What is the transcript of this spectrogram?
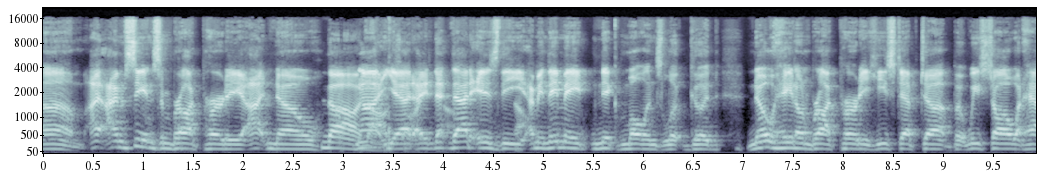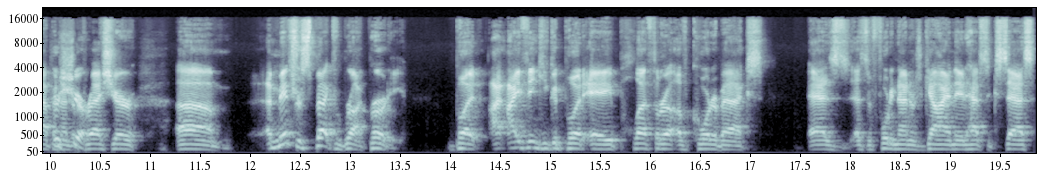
Um, I, I'm seeing some Brock Purdy. I no, no, not no, yet. I, that, that is the. No. I mean, they made Nick Mullens look good. No hate on Brock Purdy. He stepped up, but we saw what happened for under sure. pressure. Um, immense respect for Brock Purdy, but I, I think you could put a plethora of quarterbacks as as a 49ers guy, and they'd have success.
